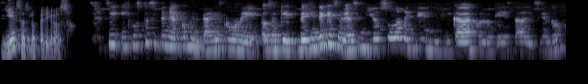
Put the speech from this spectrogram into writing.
Y eso es lo peligroso. Sí, y justo sí tenía comentarios como de, o sea, que de gente que se había sentido sumamente identificada con lo que ella estaba diciendo,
